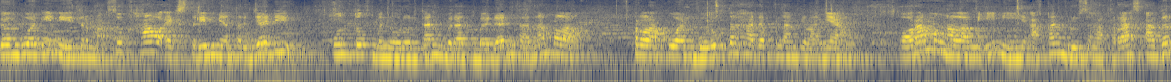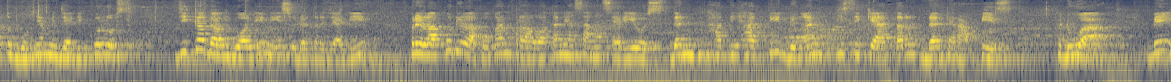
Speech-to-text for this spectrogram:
Gangguan ini termasuk hal ekstrim yang terjadi untuk menurunkan berat badan karena perlakuan buruk terhadap penampilannya. Orang mengalami ini akan berusaha keras agar tubuhnya menjadi kurus. Jika gangguan ini sudah terjadi, perilaku dilakukan perawatan yang sangat serius dan hati-hati dengan psikiater dan terapis. Kedua, being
